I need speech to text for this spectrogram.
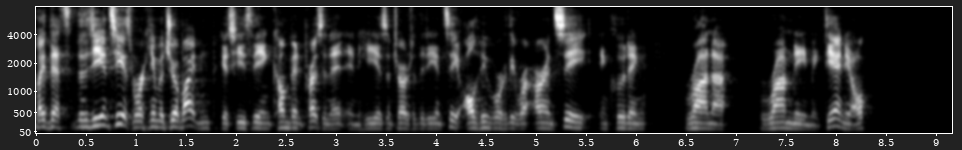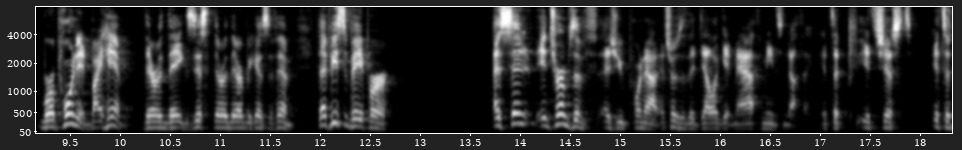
Like that's the DNC is working with Joe Biden because he's the incumbent president and he is in charge of the DNC. All the people working with the RNC, including Ronna Romney McDaniel, were appointed by him. They're, they exist. They're there because of him. That piece of paper, in terms of, as you point out, in terms of the delegate math, means nothing. It's a, it's just, it's a,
